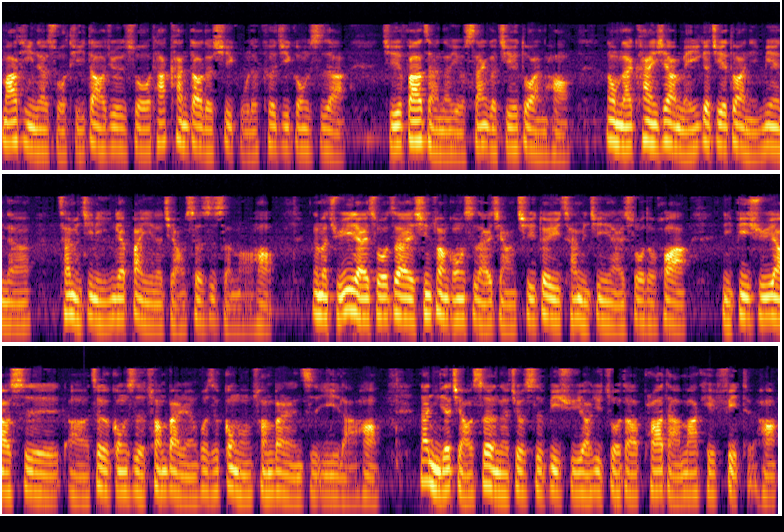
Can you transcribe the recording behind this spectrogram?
，Martin 呢所提到就是说他看到的细股的科技公司啊，其实发展呢有三个阶段哈。那我们来看一下每一个阶段里面呢，产品经理应该扮演的角色是什么哈。那么举例来说，在新创公司来讲，其实对于产品经理来说的话，你必须要是呃这个公司的创办人或者共同创办人之一了哈。那你的角色呢，就是必须要去做到 product market fit 哈，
